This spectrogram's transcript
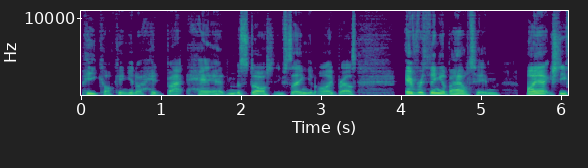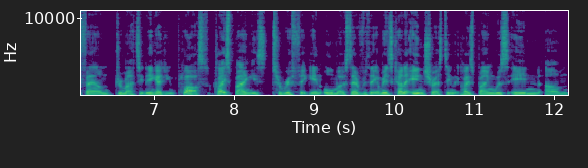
peacocking, you know, head back, hair, moustache, you saying, you know, eyebrows, everything about him I actually found dramatically engaging. Plus, Claes Bang is terrific in almost everything. I mean, it's kind of interesting that Claes Bang was in um,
